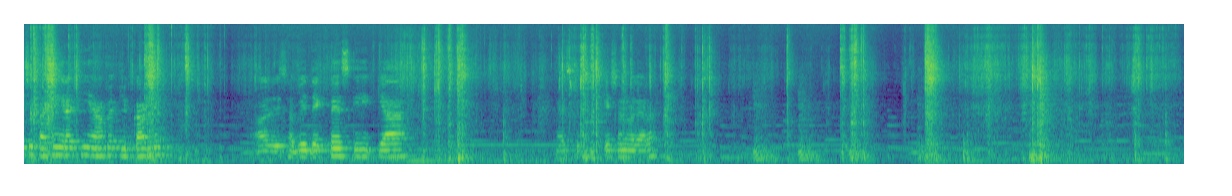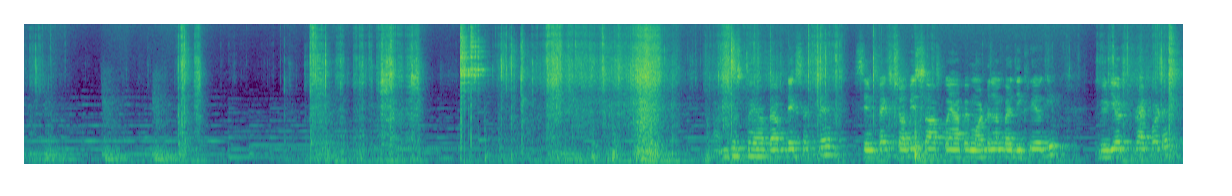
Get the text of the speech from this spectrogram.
अच्छी पैकिंग रखी है यहाँ पे फ्लिपकार्ट ने। और इस अभी देखते हैं इसकी क्या है स्पेसिफिकेशन वगैरह। दोस्तों यहाँ पे आप देख सकते हैं। सिम्पेक्स चौबीस सौ आपको यहाँ पे मॉडल नंबर दिख रही होगी। वीडियो ट्राईपोर्ट है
